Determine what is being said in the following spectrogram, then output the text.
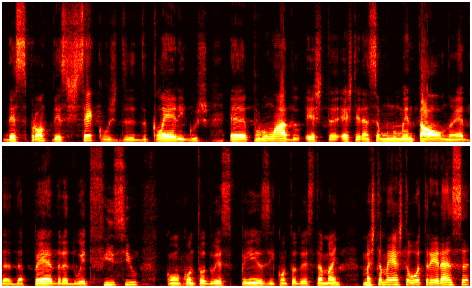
desse, pronto, desses séculos de, de clérigos, uh, por um lado, esta, esta herança monumental não é? da, da pedra, do edifício, com, com todo esse peso e com todo esse tamanho, mas também esta outra herança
